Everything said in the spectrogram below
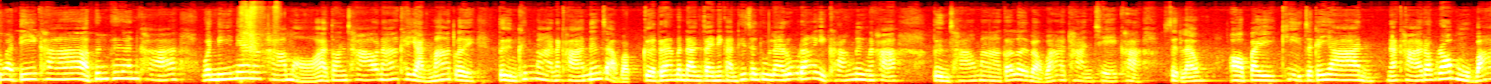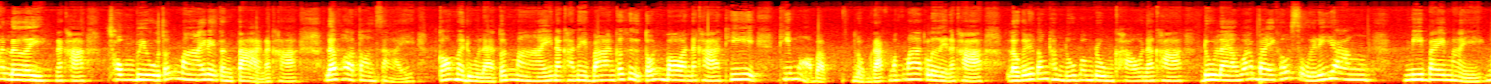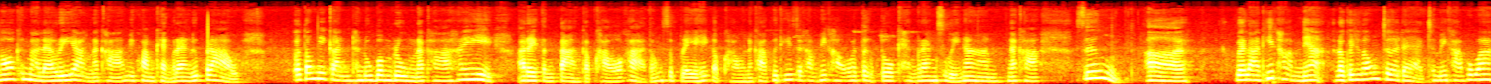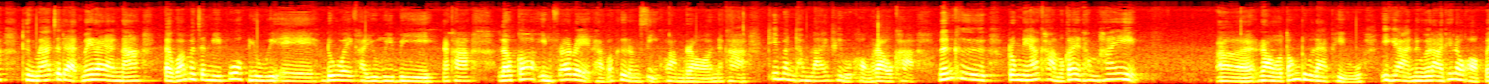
สวัสดีค่ะเพื่อนๆคะวันนี้เนี่ยนะคะหมอตอนเช้านะขยันมากเลย ตื่นขึ้นมานะคะ เนื่องจากแบบเกิดแรงบันดาลใจในการที่จะดูแลรูปร่างอีกครั้งหนึ่งนะคะ ตื่นเช้ามาก็เลยแบบว่าทานเชคค่ะ เสร็จแล้วออกไปขี่จักรยานนะคะ รอบๆหมู่บ้านเลยนะคะ ชมวิวต้นไม้อะไรต่างๆนะคะ แล้วพอตอนสายก็มาดูแลต้นไม้นะคะ ในบ้านก็คือต้นบอนนะคะที่ที่หมอแบบ หลงรักมาก ๆ เลยนะคะ เราก็จะต้องทำนุบำรุงเขานะคะ ดูแลว่าใบเขาสวยหรือยัง มีใบใหม่งอกขึ้นมาแล้วหรือยังนะคะ มีความแข็งแรงหรือเปล่า ก็ต้องมีการทนุบำรุงนะคะ ให้อะไรต่างๆกับเขาค่ะ ต้องสเปรย์ให้กับเขานะคะ เพื่อที่จะทำให้เขาเติบโตแข็งแรงสวยงามนะคะ ซึ่ง เวลาที่ทำเนี่ยเราก็จะต้องเจอแดดใช่ไหมคะ เพราะว่าถึงแม้จะแดดไม่แรงนะ แต่ว่ามันจะมีพวก UVA ด้วยค่ะ UVB นะคะ แล้วก็อินฟราเรดค่ะก็คือรังสีความร้อนนะคะ ที่มันทำร้ายผิวของเราค่ะนั่นคือตรงนี้ค่ะมันก็เลยทำให้เเราต้องดูแลผิว อีกอย่างหนึ่งเวลาที่เราออกไป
